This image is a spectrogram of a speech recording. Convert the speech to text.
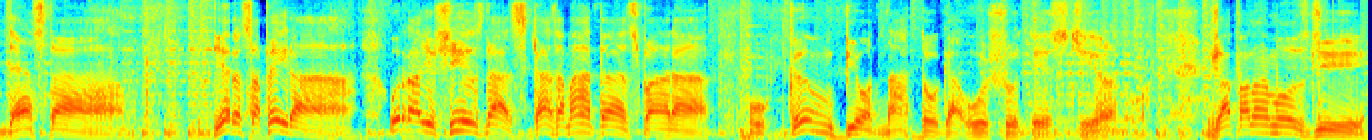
desta terça-feira. O raio-x das casamatas para o Campeonato Gaúcho deste ano. Já falamos de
